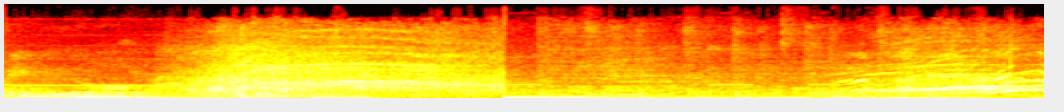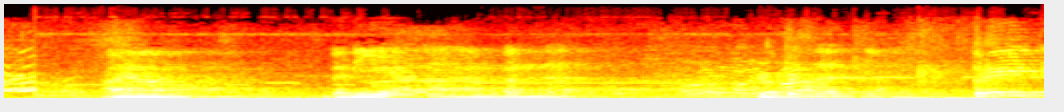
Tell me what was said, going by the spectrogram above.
krimino. I am Daniela Anganda, representing 3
